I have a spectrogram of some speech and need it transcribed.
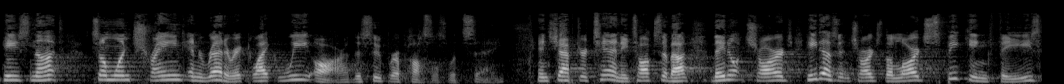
He's not someone trained in rhetoric like we are, the super apostles would say. In chapter 10, he talks about they don't charge, he doesn't charge the large speaking fees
